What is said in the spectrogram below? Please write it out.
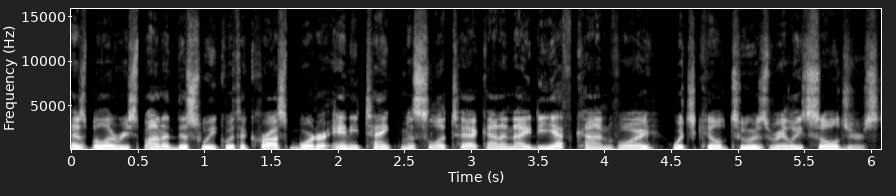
Hezbollah responded this week with a cross border anti tank missile attack on an IDF convoy, which killed two Israeli soldiers.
